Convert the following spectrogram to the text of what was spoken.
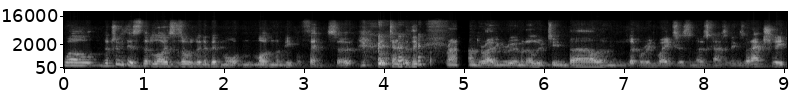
Well, the truth is that Lloyd's has always been a bit more modern than people think. So they tend to think around underwriting room and a Lutine bell and liveried waiters and those kinds of things. But actually,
